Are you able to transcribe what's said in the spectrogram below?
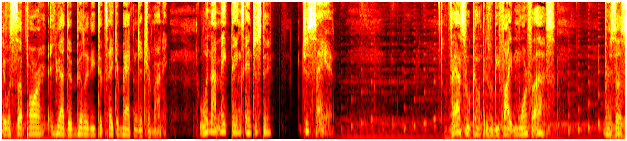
it was subpar, you had the ability to take it back and get your money. Wouldn't that make things interesting? Just saying. Fast food companies would be fighting more for us versus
